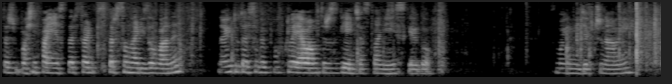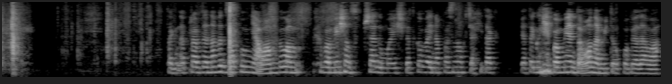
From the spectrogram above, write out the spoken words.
Też właśnie fajnie spersonalizowany. No i tutaj sobie powklejałam też zdjęcia z panieńskiego z moimi dziewczynami. Tak naprawdę nawet zapomniałam. Byłam chyba miesiąc przed u mojej świadkowej na paznokciach i tak ja tego nie pamiętam. Ona mi to opowiadała.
